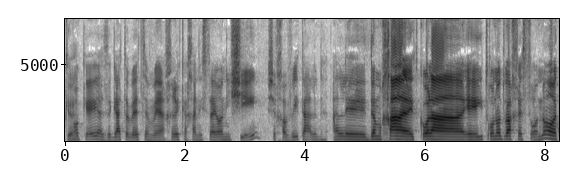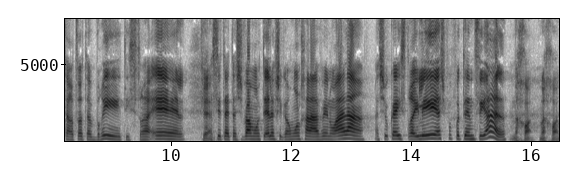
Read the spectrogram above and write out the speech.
כן. אוקיי, אז הגעת בעצם אה, אחרי ככה ניסיון אישי, שחווית על, על אה, דמך את כל היתרונות והחסרונות, ארצות הברית, ישראל, כן. עשית את ה-700 אלף שגרמו לך להבין, וואלה, השוק הישראלי, יש פה פוטנציאל. נכון, נכון.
